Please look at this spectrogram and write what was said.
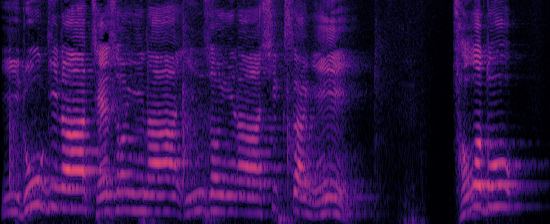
이 록이나 재성이나 인성이나 식상이 적어도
